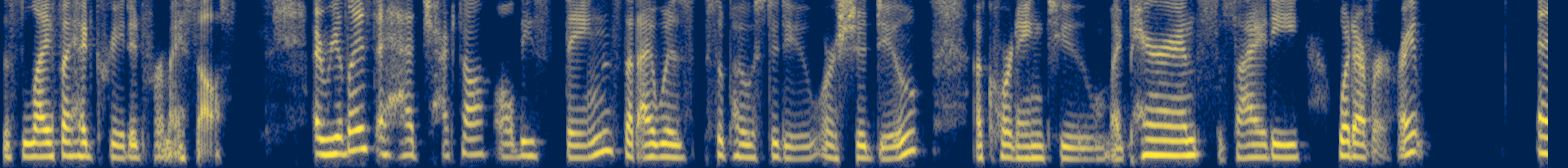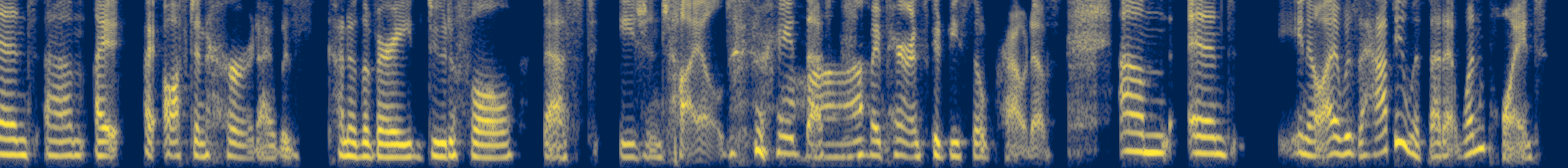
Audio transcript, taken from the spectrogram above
this life I had created for myself. I realized I had checked off all these things that I was supposed to do or should do according to my parents, society, whatever, right? And um, I, I often heard I was kind of the very dutiful, best Asian child, right? Uh-huh. That my parents could be so proud of. Um, and, you know, I was happy with that at one point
